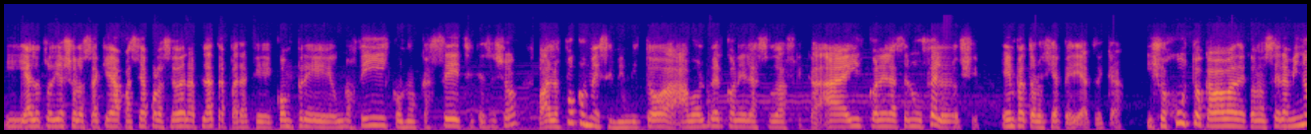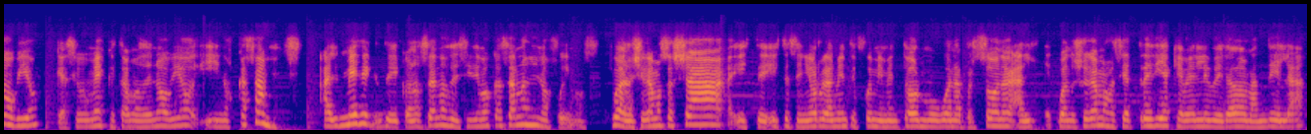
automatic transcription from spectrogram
y, al otro día yo lo saqué a pasear por la ciudad de La Plata para que compre unos discos, unos cassettes qué sé yo. A los pocos meses me invitó a, a volver con él a Sudáfrica, a ir con él a hacer un fellowship en patología pediátrica. Y yo justo acababa de conocer a mi novio, que hace un mes que estamos de novio, y nos casamos. Al mes de, conocernos decidimos casarnos y nos fuimos. Bueno, llegamos allá, este, este señor realmente fue mi mentor, muy buena persona. cuando llegamos hacía tres días que habían liberado a Mandela,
